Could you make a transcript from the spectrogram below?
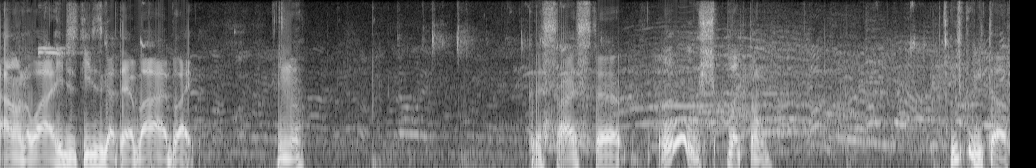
I don't know why. He just he just got that vibe, like, you know. Good side step. Ooh, split him. He's pretty tough.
